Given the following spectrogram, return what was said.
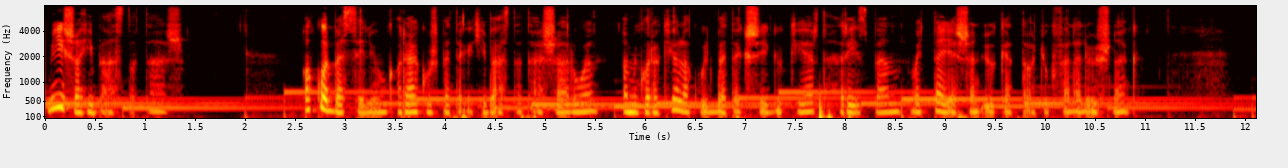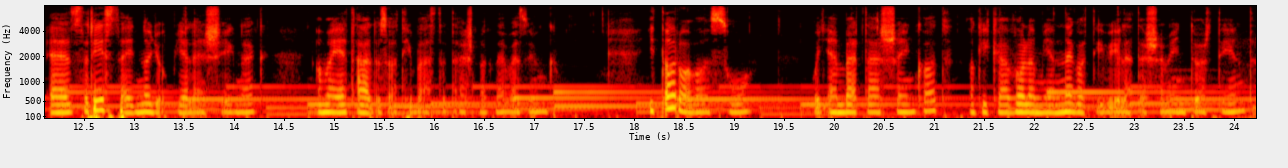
Mi is a hibáztatás? Akkor beszélünk a rákos betegek hibáztatásáról, amikor a kialakult betegségükért részben vagy teljesen őket tartjuk felelősnek. Ez része egy nagyobb jelenségnek, amelyet áldozathibáztatásnak nevezünk. Itt arról van szó, hogy embertársainkat, akikkel valamilyen negatív életesemény történt,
